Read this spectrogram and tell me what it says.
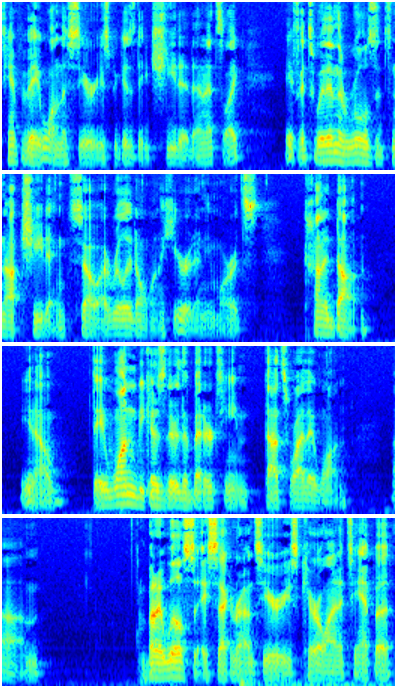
Tampa Bay won the series because they cheated. And it's like, if it's within the rules, it's not cheating. So I really don't want to hear it anymore. It's kind of dumb. You know, they won because they're the better team. That's why they won. Um, but I will say, second round series, Carolina Tampa.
